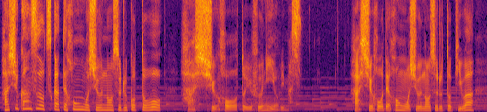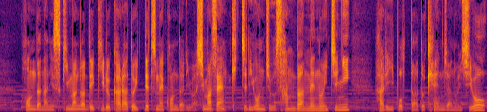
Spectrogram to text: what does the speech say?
ハッシュ関数を使って本を収納することをハッシュ法というふうに呼びます。ハッシュ法で本を収納するときは本棚に隙間ができるからといって詰め込んだりはしません。きっちり43番目の位置にハリー・ポッターと賢者の石を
